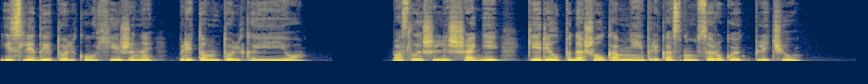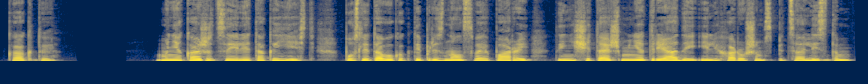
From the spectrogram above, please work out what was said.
и следы только у хижины, притом только ее. Послышались шаги. Кирилл подошел ко мне и прикоснулся рукой к плечу. «Как ты?» «Мне кажется, или так и есть. После того, как ты признал своей парой, ты не считаешь меня триадой или хорошим специалистом».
